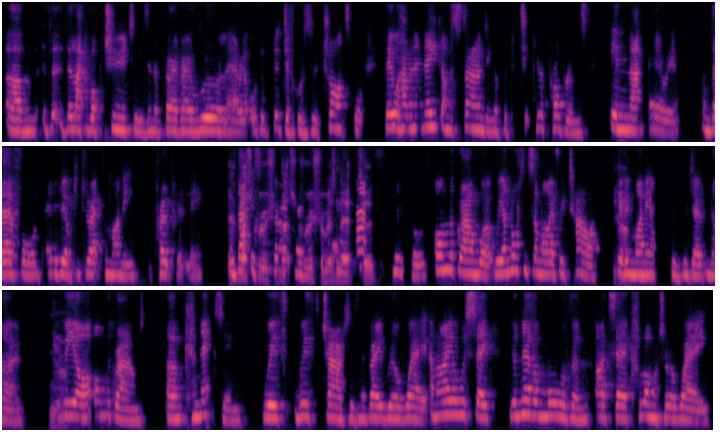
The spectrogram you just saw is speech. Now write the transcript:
um, the, the, lack of opportunities in a very, very rural area or the difficulties with transport, they will have an innate understanding of the particular problems in that area and therefore they will be able to direct the money appropriately. And that's that crucial. That's crucial, isn't it? To... Crucial. On the groundwork, we are not in some ivory tower yeah. giving money out to we don't know. Yeah. We are on the ground, um, connecting with with charities in a very real way. And I always say you're never more than I'd say a kilometre away,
